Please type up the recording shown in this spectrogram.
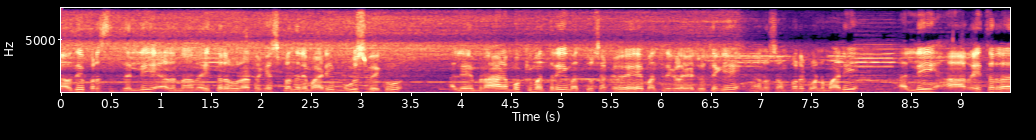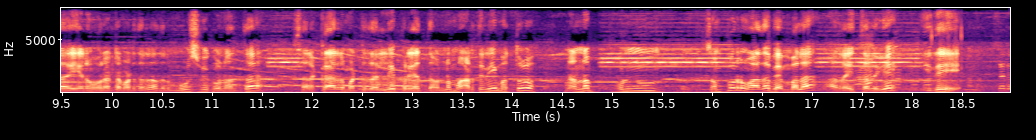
ಯಾವುದೇ ಪರಿಸ್ಥಿತಿಯಲ್ಲಿ ಅದನ್ನು ರೈತರ ಹೋರಾಟಕ್ಕೆ ಸ್ಪಂದನೆ ಮಾಡಿ ಮುಗಿಸ್ಬೇಕು. ಅಲ್ಲಿ ನಾಳೆ ಮುಖ್ಯಮಂತ್ರಿ ಮತ್ತು ಸಕ್ಕರೆ ಮಂತ್ರಿಗಳ ಜೊತೆಗೆ ನಾನು ಸಂಪರ್ಕವನ್ನು ಮಾಡಿ ಅಲ್ಲಿ ಆ ರೈತರ ಏನು ಹೋರಾಟ ಮಾಡ್ತಾರೆ ಅದನ್ನು ಮುಗಿಸ್ಬೇಕು ಅನ್ನೋಂಥ ಸರ್ಕಾರ ಮಟ್ಟದಲ್ಲಿ ಪ್ರಯತ್ನವನ್ನು ಮಾಡ್ತೀನಿ ಮತ್ತು ನನ್ನ ಪುನ್ ಸಂಪೂರ್ಣವಾದ ಬೆಂಬಲ ಆ ರೈತರಿಗೆ ಇದೆ. ಸರ್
